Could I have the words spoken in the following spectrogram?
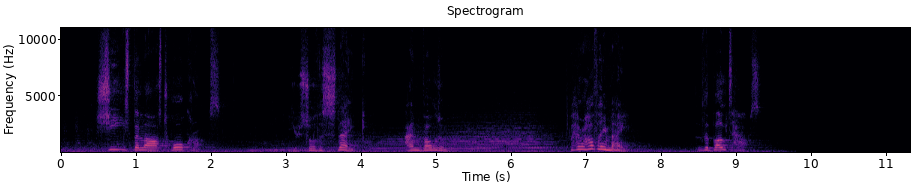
She's the last Horcrux. You saw the snake and Voldemort. Where are they, mate? The boathouse.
